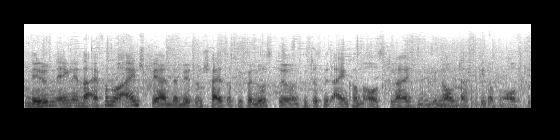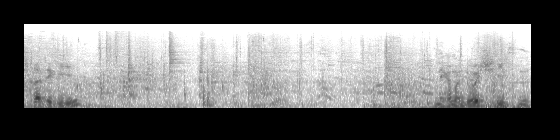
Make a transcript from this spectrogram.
Der tut den Engländer einfach nur einsperren damit und scheißt auf die Verluste und tut das mit Einkommen ausgleichen. Und genau das geht auch auf, die Strategie. Da kann man durchschießen.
